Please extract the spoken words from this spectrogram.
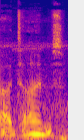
hard times.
